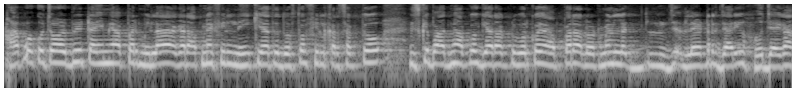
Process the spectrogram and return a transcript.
आपको कुछ और भी टाइम यहाँ पर मिला है, अगर आपने फिल नहीं किया तो दोस्तों फिल कर सकते हो। इसके बाद में आपको 11 अक्टूबर को यहाँ पर अलॉटमेंट लेटर जारी हो जाएगा।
